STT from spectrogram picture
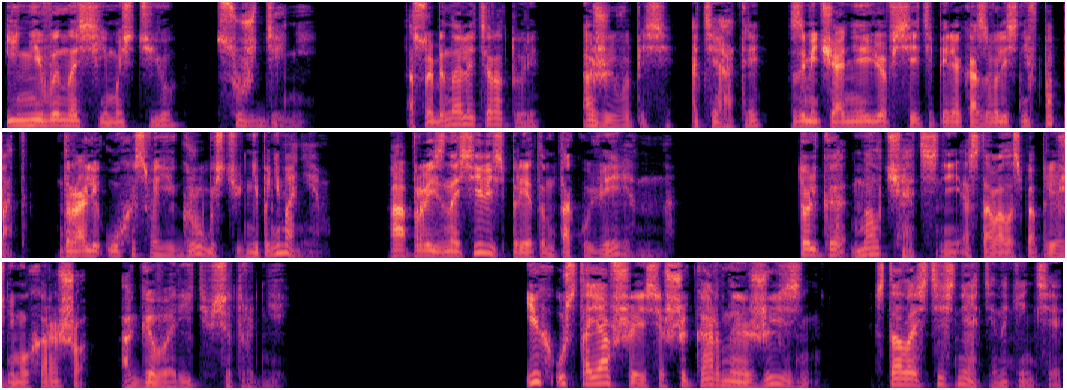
и невыносимостью суждений. Особенно о литературе, о живописи, о театре. Замечания ее все теперь оказывались не в попад, драли ухо своей грубостью, непониманием, а произносились при этом так уверенно. Только молчать с ней оставалось по-прежнему хорошо, а говорить все трудней. Их устоявшаяся шикарная жизнь стала стеснять Иннокентия,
